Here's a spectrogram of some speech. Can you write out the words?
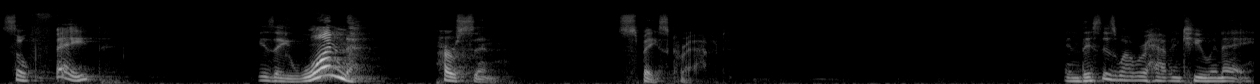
So faith is a one person spacecraft. And this is why we're having Q&A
